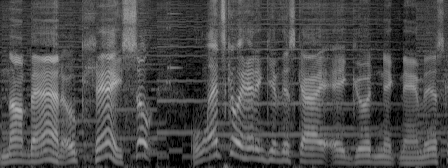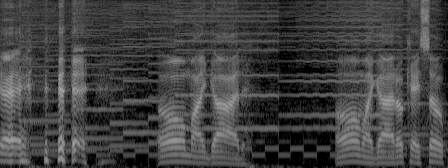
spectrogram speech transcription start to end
Not bad. Okay, so let's go ahead and give this guy a good nickname. This guy... oh my god. Oh my god. Okay, so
